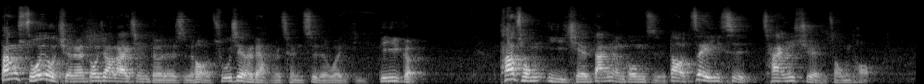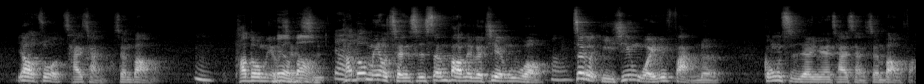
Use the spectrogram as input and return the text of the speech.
当所有权人都叫赖清德的时候，出现了两个层次的问题。第一个，他从以前担任公职到这一次参选总统，要做财产申报，嗯，他都没有诚实，他都没有诚实申报那个建物哦，这个已经违反了公职人员财产申报法。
